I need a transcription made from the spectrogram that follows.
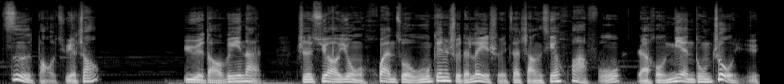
自保绝招。遇到危难，只需要用换作无根水的泪水在掌心画符，然后念动咒语，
